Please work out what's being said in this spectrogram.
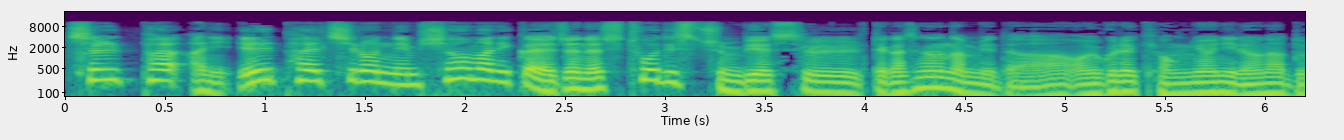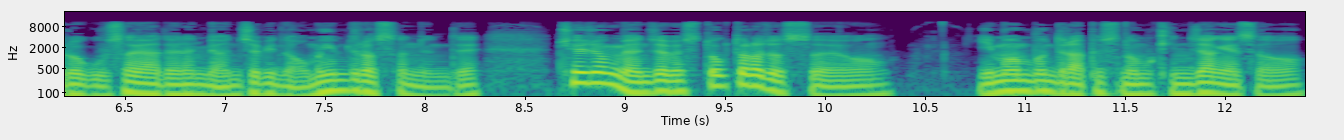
78 아니 1875님 시험하니까 예전에 스튜어디스 준비했을 때가 생각납니다. 얼굴에 경련이 일어나도록 웃어야 되는 면접이 너무 힘들었었는데 최종 면접에서 똑 떨어졌어요. 임원분들 앞에서 너무 긴장해서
